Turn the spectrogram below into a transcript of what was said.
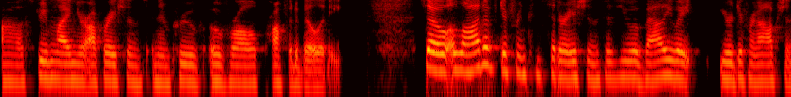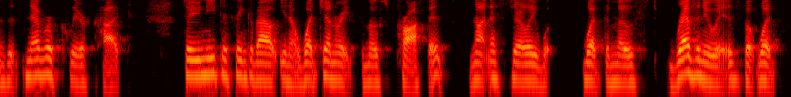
uh, streamline your operations and improve overall profitability. So a lot of different considerations as you evaluate your different options. It's never clear cut. So you need to think about, you know, what generates the most profits, not necessarily what, what the most revenue is, but what's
